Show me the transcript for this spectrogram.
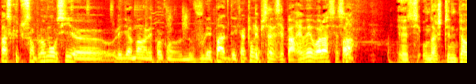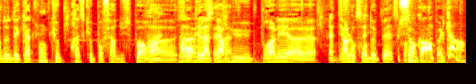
Parce que tout simplement aussi, euh, les gamins à l'époque on ne voulaient pas de Decathlon. Et puis ça faisait pas rêver, voilà, c'est ça. Voilà. Et si- on a acheté une paire de Décathlon que presque pour faire du sport. Ouais. euh, Ah C'était ouais, la paire du, pour aller euh, La faire le défoncer. cours de PS. C'est encore un peu le cas. hein.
